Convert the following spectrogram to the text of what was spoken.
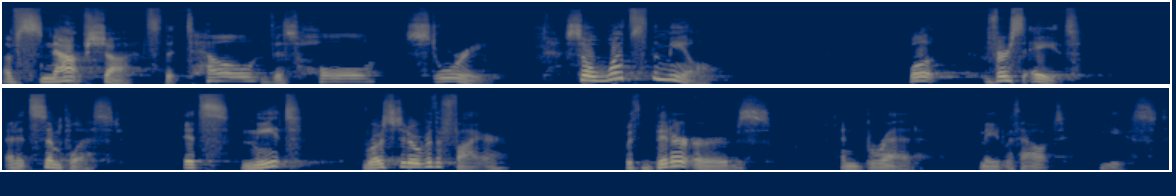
of snapshots that tell this whole story. So, what's the meal? Well, verse 8 at its simplest. It's meat roasted over the fire with bitter herbs and bread made without yeast.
